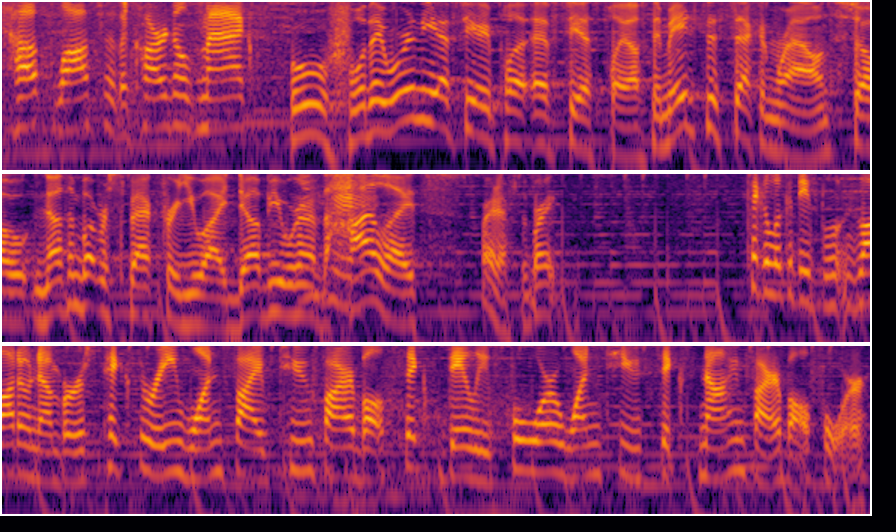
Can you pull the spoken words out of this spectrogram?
Tough loss for the Cardinals, Max. Ooh, well, they were in the FCA play, FCS playoffs. They made it to the second round, so nothing but respect for UIW. We're going to have the Mhm. highlights right after the break. Let's take a look at these lotto numbers. Pick three, one, five, two, Fireball six, Daily four, one, two, six, nine, Fireball four.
